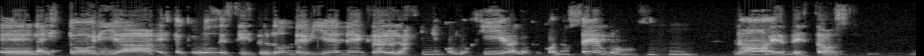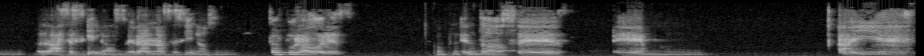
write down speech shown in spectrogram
eh, la historia, esto que vos decís, de dónde viene, claro, la ginecología, lo que conocemos, ¿no? De estos asesinos, eran asesinos torturadores. Entonces, em, ahí es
